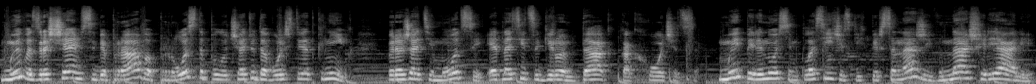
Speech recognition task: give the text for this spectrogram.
Мы возвращаем себе право просто получать удовольствие от книг, выражать эмоции и относиться к героям так, как хочется. Мы переносим классических персонажей в наши реалии,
